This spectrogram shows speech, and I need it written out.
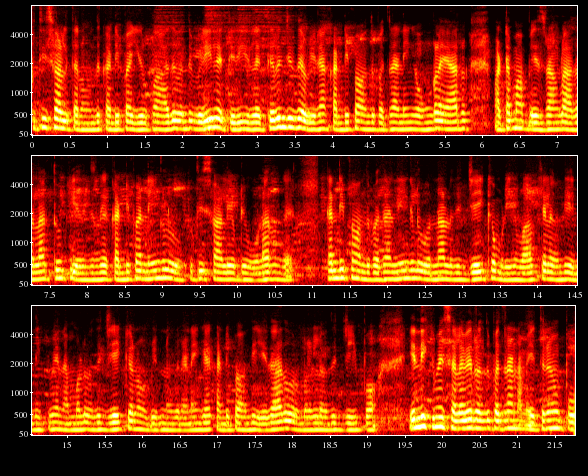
புத்திசாலித்தனம் வந்து கண்டிப்பாக இருக்கும். அது வந்து வெளியில் தெரியல தெரிஞ்சுது அப்படின்னா கண்டிப்பாக வந்து பார்த்திங்கன்னா நீங்கள் உங்களை யார் மட்டமாக பேசுகிறாங்களோ அதெல்லாம் தூக்கி எறிஞ்சிருங்க. கண்டிப்பாக நீங்களும் ஒரு புத்திசாலி அப்படி உணருங்க. கண்டிப்பாக வந்து பார்த்திங்கன்னா நீங்களும் ஒரு நாள் வந்து ஜெயிக்க முடியும். வாழ்க்கையில் வந்து என்றைக்குமே நம்மளும் வந்து ஜெயிக்கணும் அப்படின்னு வந்து நினைங்க. கண்டிப்பாக கண்டிப்பாக வந்து ஏதாவது ஒரு முறையில் வந்து ஜெயிப்போம். என்றைக்குமே சில பேர் வந்து பார்த்தீங்கன்னா நம்ம எத்தனையோ போ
